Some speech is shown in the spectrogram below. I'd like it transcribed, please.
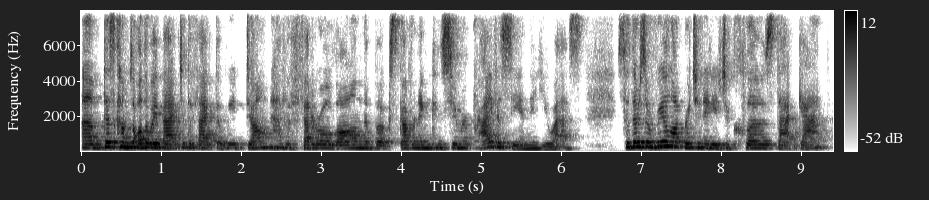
Um, this comes all the way back to the fact that we don't have a federal law in the books governing consumer privacy in the US. So, there's a real opportunity to close that gap.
